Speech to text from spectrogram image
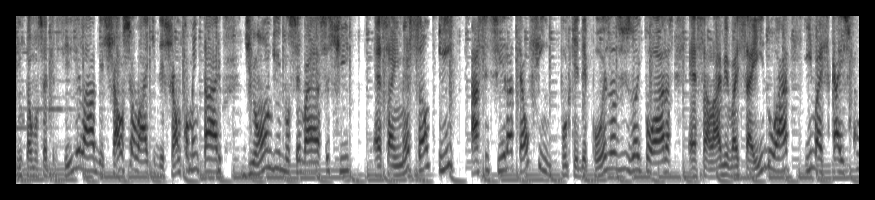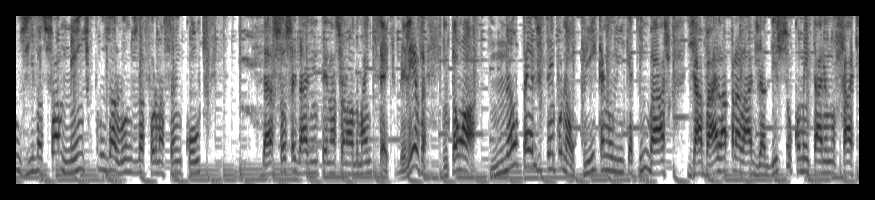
Então você precisa ir lá, deixar o seu like, deixar um comentário de onde você vai assistir essa imersão e assistir até o fim, porque depois das 18 horas essa live vai sair do ar e vai ficar exclusiva somente para os alunos da formação em coach da Sociedade Internacional do Mindset, beleza? Então, ó, não perde tempo não, clica no link aqui embaixo, já vai lá para lá, já deixa seu comentário no chat.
